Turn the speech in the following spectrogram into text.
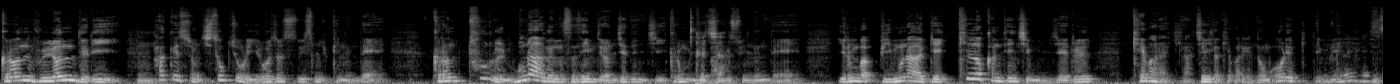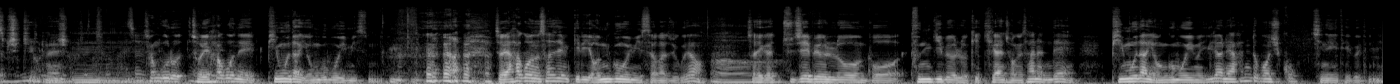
그런 훈련들이 음. 학교에서 좀 지속적으로 이루어질 수 있으면 좋겠는데 그런 tool을 문학은 선생님들이 언제든지 그런 문제를 그렇죠. 만들 수 있는데 이른바 비문학의 킬러 컨텐츠 문제를 개발하기가 저희가 개발하기가 너무 어렵기 때문에 그래. 연습시키기 네. 어렵죠. 그렇죠. 맞아요. 참고로 저희 학원에 비문학 연구 모임이 있습니다. 저희 학원 선생님끼리 연구 모임이 있어가지고요. 어. 저희가 주제별로 뭐 분기별로 이렇게 기간 정해서 하는데 비문학 연구 모임은 1년에 한두 번씩 꼭 진행이 되거든요.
